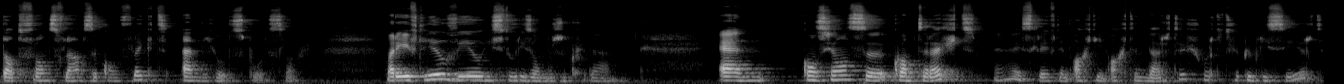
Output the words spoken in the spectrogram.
dat Frans-Vlaamse conflict en die Gulden Sporenslag. Maar hij heeft heel veel historisch onderzoek gedaan. En Conscience kwam terecht. Hij schrijft in 1838, wordt het gepubliceerd.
